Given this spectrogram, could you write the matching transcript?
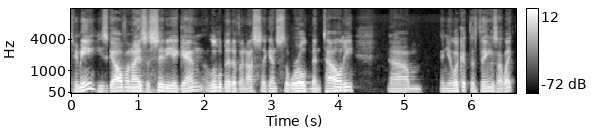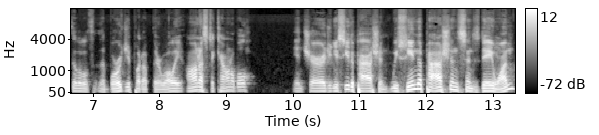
to me, he's galvanized the city again. A little bit of an us against the world mentality. Um, and you look at the things. I like the little the board you put up there, Wally. Honest, accountable, in charge, and you see the passion. We've seen the passion since day one.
